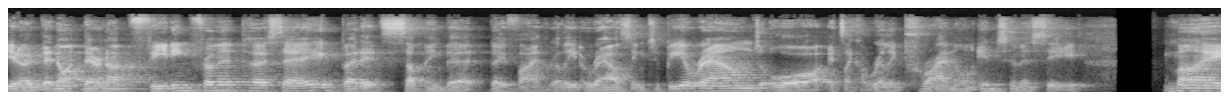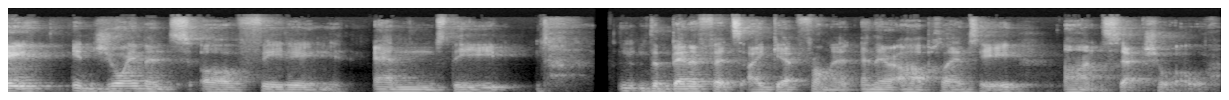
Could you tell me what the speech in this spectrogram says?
you know they're not they're not feeding from it per se but it's something that they find really arousing to be around or it's like a really primal intimacy. My enjoyment of feeding and the the benefits i get from it and there are plenty aren't sexual.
